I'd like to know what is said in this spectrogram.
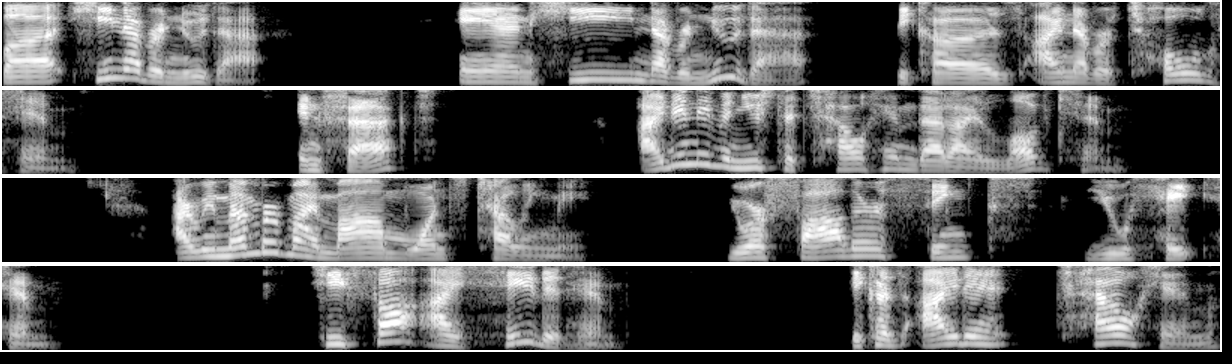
But he never knew that. And he never knew that because I never told him. In fact, I didn't even used to tell him that I loved him. I remember my mom once telling me, your father thinks you hate him. He thought I hated him because I didn't tell him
